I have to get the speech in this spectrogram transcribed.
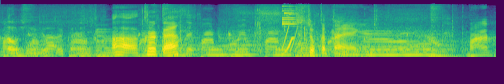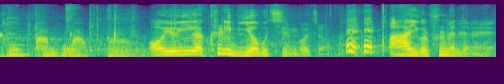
나오시는 게 어떨까요? 아 그럴까요? 저쪽 갔다 와야겠 어 여기가 클립 이어 붙이는 거죠. 아 이걸 풀면 되네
